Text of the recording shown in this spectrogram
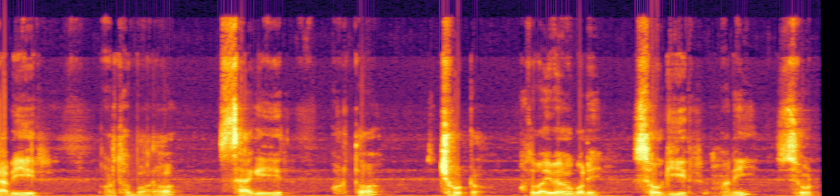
কাবির অর্থ বড়, সাগির অর্থ ছোট। অথবা এইভাবে বলে সগির মানে ছোট।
